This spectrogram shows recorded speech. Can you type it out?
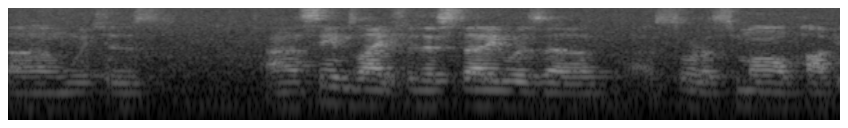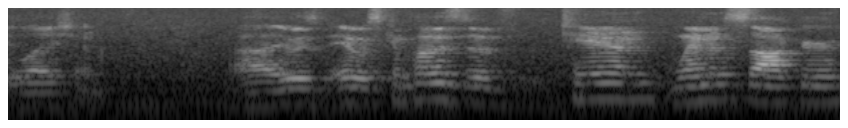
um, which is uh, seems like for this study was a, a sort of small population. Uh, it was it was composed of 10 women's soccer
